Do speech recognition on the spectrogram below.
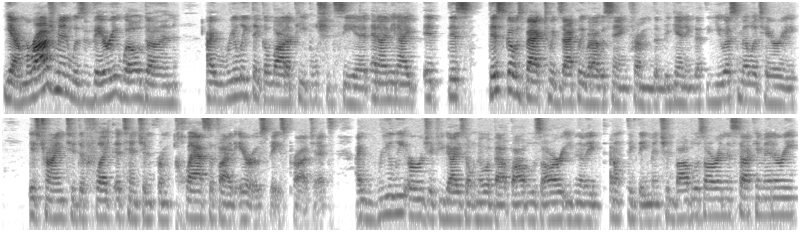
yeah, Mirage Men was very well done. I really think a lot of people should see it. And I mean, I it this this goes back to exactly what I was saying from the beginning that the U.S. military is trying to deflect attention from classified aerospace projects. I really urge if you guys don't know about Bob Lazar, even though they I don't think they mentioned Bob Lazar in this documentary,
